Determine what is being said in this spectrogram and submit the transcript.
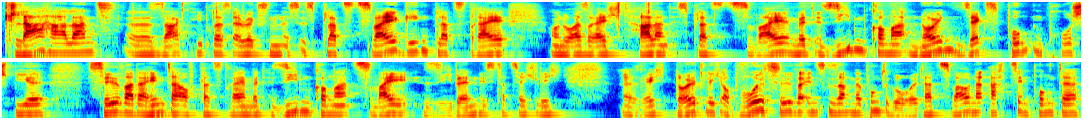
Klar Haaland, äh, sagt Ibras Eriksson. Es ist Platz zwei gegen Platz drei Und du hast recht, Haaland ist Platz zwei mit 7,96 Punkten pro Spiel. Silva dahinter auf Platz drei mit 7,27 ist tatsächlich recht deutlich, obwohl Silva insgesamt mehr Punkte geholt hat. 218 Punkte.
